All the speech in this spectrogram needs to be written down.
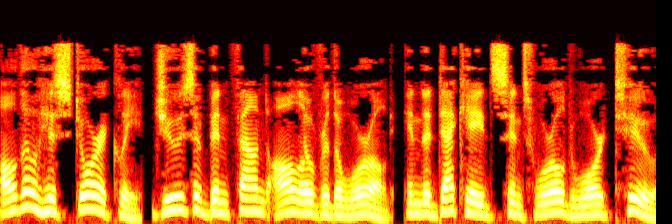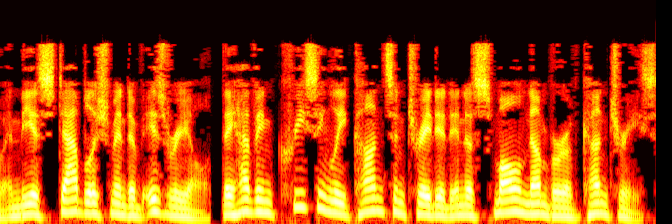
Although historically, Jews have been found all over the world, in the decades since World War II and the establishment of Israel, they have increasingly concentrated in a small number of countries.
